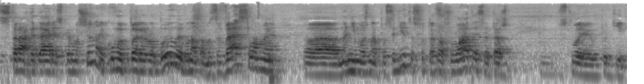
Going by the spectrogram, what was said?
стара гедарівська машина, яку ми переробили, вона там з веслами, е, на ній можна посидіти, сфотографуватися, теж створює потік.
